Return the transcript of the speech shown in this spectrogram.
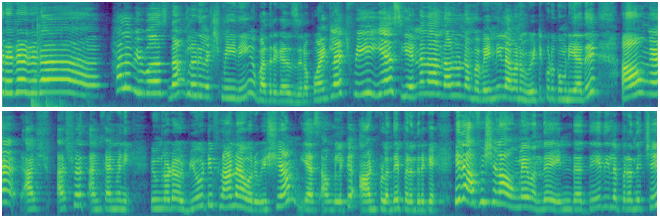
அடடடடா ஹலோ வியூவர்ஸ் நாங்களோட லக்ஷ்மி. நீங்கள் பார்த்துருக்க ஜீரோ பாயிண்ட் லக்ஷ்மி எஸ் என்னதான் இருந்தாலும் நம்ம வெண்ணிலாவை நம்ம வெட்டி கொடுக்க முடியாது. அவங்க அஷ் அஸ்வத் அண்ட் கண்மணி. இவங்களோட ஒரு பியூட்டிஃபுல்லான ஒரு விஷயம். எஸ் அவங்களுக்கு ஆண் குழந்தை பிறந்திருக்கு. இது அஃபிஷியலாக அவங்களே வந்து இந்த தேதியில் பிறந்துச்சு.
